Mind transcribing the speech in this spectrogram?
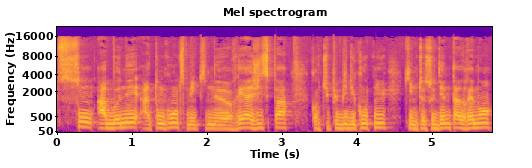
sont abonnés à ton compte mais qui ne réagissent pas quand tu publies du contenu, qui ne te soutiennent pas vraiment,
